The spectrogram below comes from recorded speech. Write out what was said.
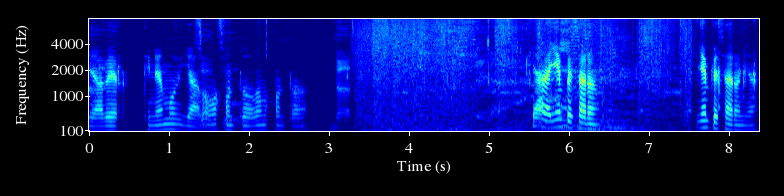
Ya, a ver, tenemos ya, vamos con todo, vamos con todo. Ya, ya empezaron. Ya empezaron ya.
